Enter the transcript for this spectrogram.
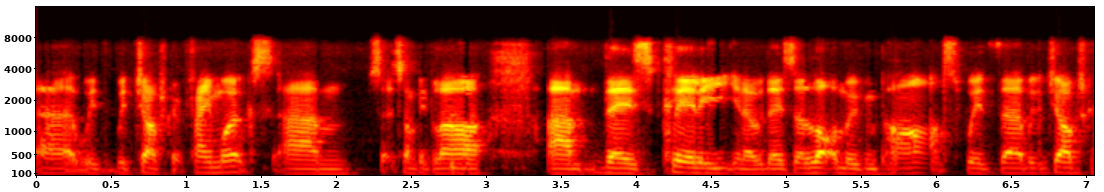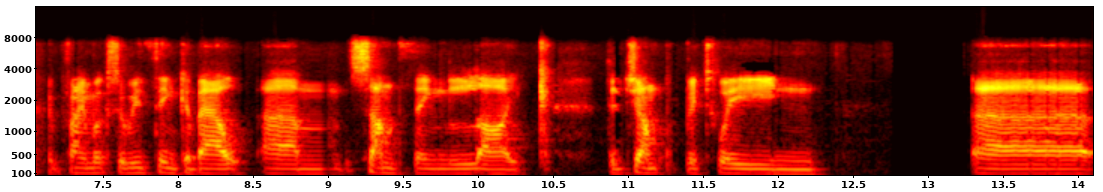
uh, with with JavaScript frameworks. Um, so some people are. Um, there's clearly, you know, there's a lot of moving parts with uh, with JavaScript frameworks. So we think about um, something like the jump between. Uh,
